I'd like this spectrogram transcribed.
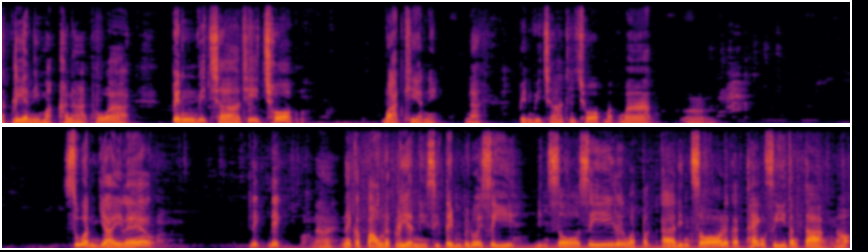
นักเรียนนี่หมักขนาด เพราะว่าเป็นวิชาที่ชอบวาดเขียนนี่นะ เป็นวิชาที่ชอบมากๆส่วนใหญ่แล้ว เด็กๆนะในกระเป๋านักเรียนนี่สิเต็มไปด้วยสี ดินสอสีหรือว่าดินสอแล้วก็แท่งสีต่าง ๆ เนาะ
